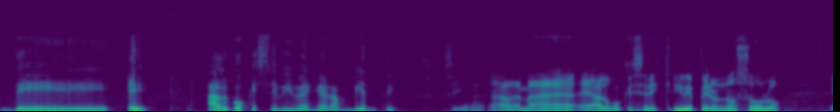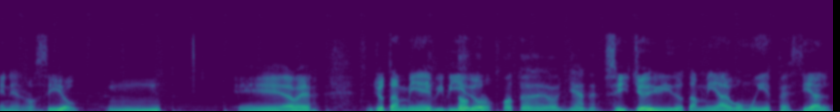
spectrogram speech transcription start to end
de ¿eh? algo que se vive en el ambiente. Sí, además es algo que se describe, pero no solo en el Rocío. Mm, eh, a ver, yo también he vivido. Todo de Doñana. Sí, yo he vivido también algo muy especial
